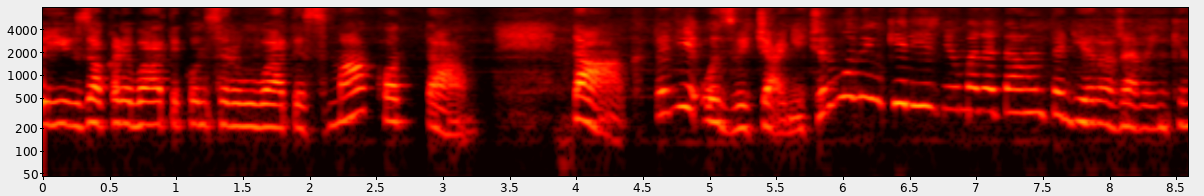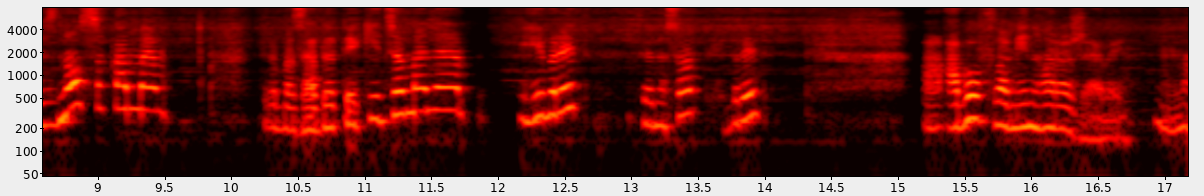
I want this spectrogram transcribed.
їх закривати, консервувати. Смакота. Так, тоді ось звичайні червоненькі різні в мене там, тоді рожевенькі з носиками. Треба згадати, який це в мене гібрид. Це не сорт, гібрид. Або фламінго рожевий. Ну.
